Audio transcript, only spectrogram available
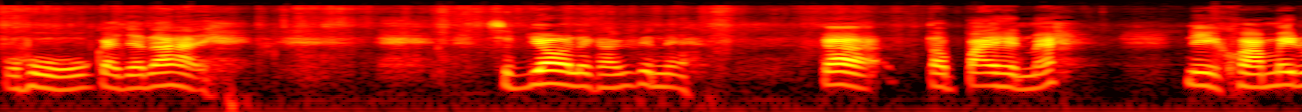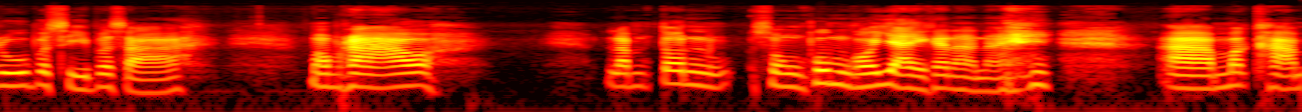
โอ้โหกว่าจะได้ สุดยอดเลยค่ะพี่เป็นเนี่ย ก็ต่อไปเห็นไหมนี่ความไม่รู้ภาษีภาษามะพร้าวลำต้นทรงพุ่มเขาใหญ่ขนาดไหน อ่ามะขาม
